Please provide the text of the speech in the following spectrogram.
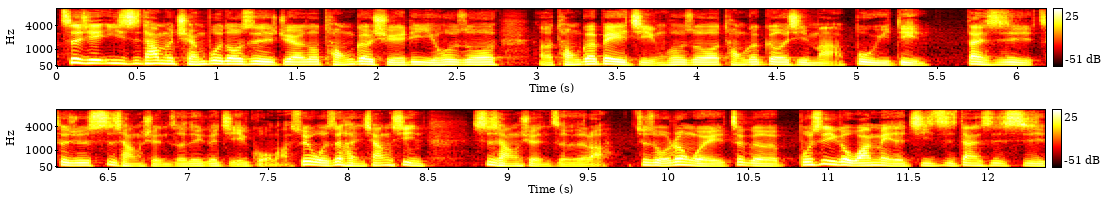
这些医师他们全部都是觉得说同个学历，或者说呃同个背景，或者说同个个性嘛，不一定。但是这就是市场选择的一个结果嘛，所以我是很相信市场选择的啦。就是我认为这个不是一个完美的机制，但是是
